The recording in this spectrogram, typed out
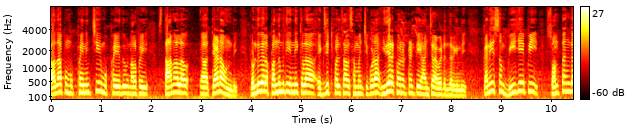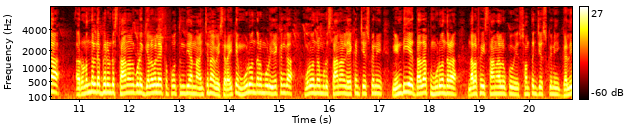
దాదాపు ముప్పై నుంచి ముప్పై ఐదు నలభై స్థానాల తేడా ఉంది. రెండు వేల పంతొమ్మిది ఎన్నికల ఎగ్జిట్ ఫలితాలకు సంబంధించి కూడా ఇదే రకమైనటువంటి అంచనా వేయడం జరిగింది. కనీసం బీజేపీ సొంతంగా రెండు వందల డెబ్బై రెండు స్థానాలు కూడా గెలవలేకపోతుంది అన్న అంచనా వేశారు. అయితే మూడు వందల మూడు ఏకంగా మూడు వందల మూడు స్థానాలను ఏకం చేసుకుని ఎన్డీఏ దాదాపు మూడు వందల నలభై స్థానాలకు సొంతం చేసుకుని గలి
